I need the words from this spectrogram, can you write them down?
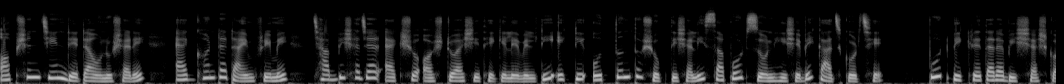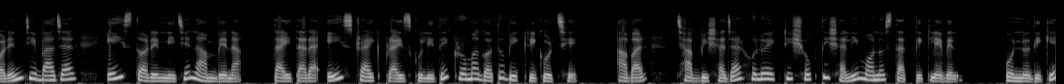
অপশন চেন ডেটা অনুসারে এক ঘণ্টা টাইম ফ্রেমে ছাব্বিশ হাজার একশো অষ্টআশি থেকে লেভেলটি একটি অত্যন্ত শক্তিশালী সাপোর্ট জোন হিসেবে কাজ করছে। পুট বিক্রেতারা বিশ্বাস করেন যে বাজার এই স্তরের নিচে নামবে না, তাই তারা এই স্ট্রাইক প্রাইসগুলিতে ক্রমাগত বিক্রি করছে। আবার ছাব্বিশ হাজার হল একটি শক্তিশালী মনস্তাত্ত্বিক লেভেল। অন্যদিকে,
